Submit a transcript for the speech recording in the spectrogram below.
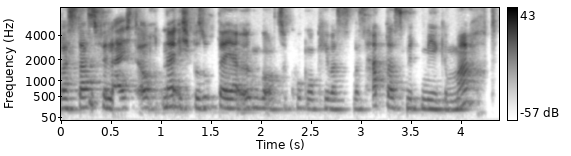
was das vielleicht auch, ne, ich versuche da ja irgendwo auch zu gucken, okay, was, was hat das mit mir gemacht?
